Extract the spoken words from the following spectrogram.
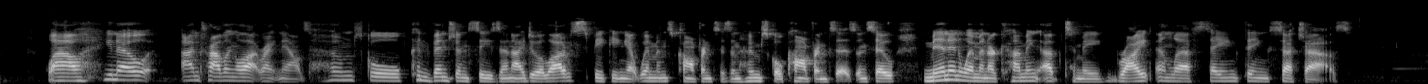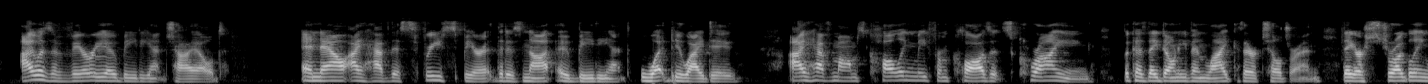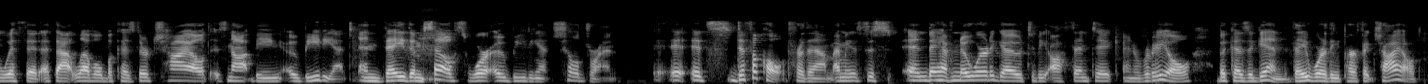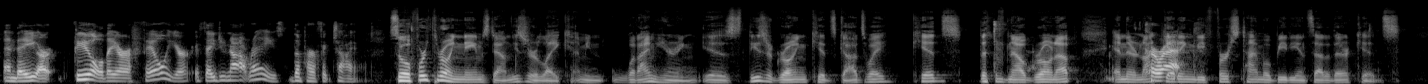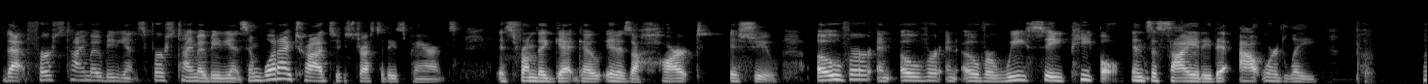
Wow. You know, I'm traveling a lot right now. It's homeschool convention season. I do a lot of speaking at women's conferences and homeschool conferences. And so men and women are coming up to me right and left saying things such as, I was a very obedient child. And now I have this free spirit that is not obedient. What do I do? I have moms calling me from closets crying because they don't even like their children. They are struggling with it at that level because their child is not being obedient and they themselves were obedient children it's difficult for them. I mean, it's just, and they have nowhere to go to be authentic and real because, again, they were the perfect child, and they are feel they are a failure if they do not raise the perfect child. So, if we're throwing names down, these are like, I mean, what I'm hearing is these are growing kids God's way kids that have now grown up, and they're not Correct. getting the first time obedience out of their kids. That first time obedience, first time obedience, and what I tried to stress to these parents is from the get go, it is a heart issue. Over and over and over, we see people in society that outwardly put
